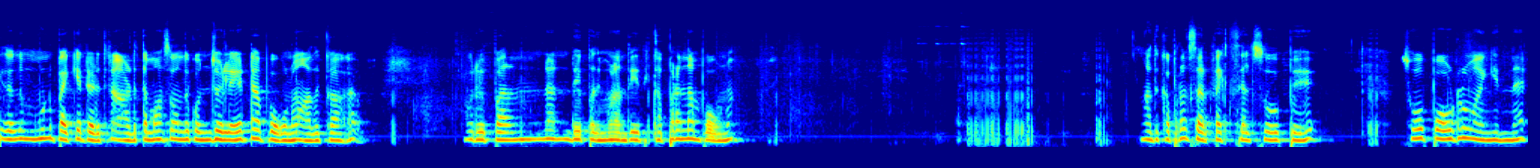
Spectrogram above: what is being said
இது வந்து மூணு பாக்கெட் எடுத்துட்டேன் அடுத்த மாதம் வந்து கொஞ்சம் லேட்டாக போகணும் அதுக்காக. ஒரு பன்னெண்டு பதிமூணாம் தேதிக்கு அப்புறம் தான் போகணும். அதுக்கப்புறம் சர்ஃப் எக்ஸல் சோப்பு சோப் பவுடரும் வாங்கியிருந்தேன்.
